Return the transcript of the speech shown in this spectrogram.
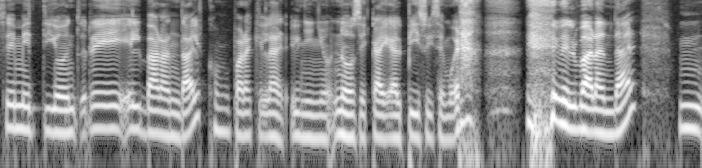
se metió entre el barandal, como para que el niño no se caiga al piso y se muera en el barandal. Mm,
